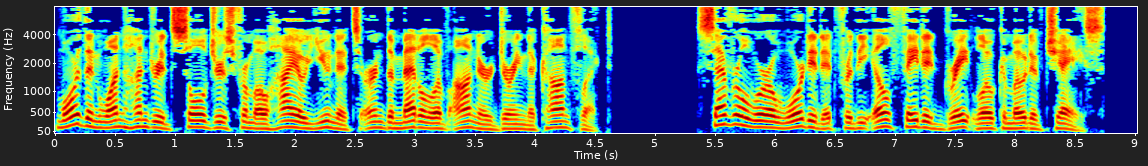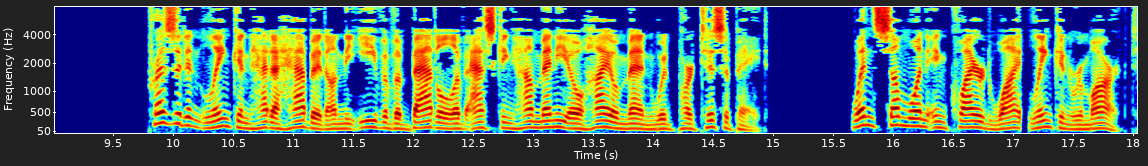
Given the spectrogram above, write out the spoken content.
More than 100 soldiers from Ohio units earned the Medal of Honor during the conflict. Several were awarded it for the ill-fated Great Locomotive Chase. President Lincoln had a habit on the eve of a battle of asking how many Ohio men would participate. When someone inquired why, Lincoln remarked,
